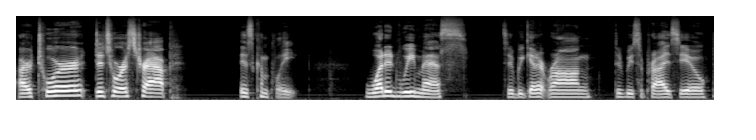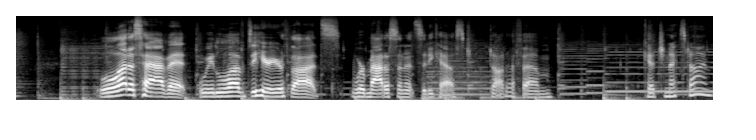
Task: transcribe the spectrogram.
Our tour de tourist trap is complete. What did we miss? Did we get it wrong? Did we surprise you? Let us have it. We'd love to hear your thoughts. We're Madison at citycast.fm. Catch you next time.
